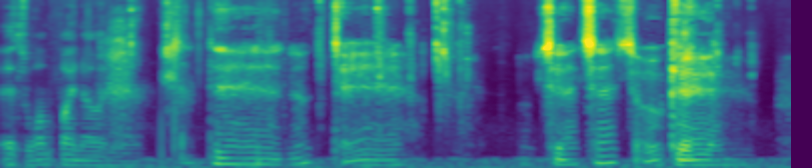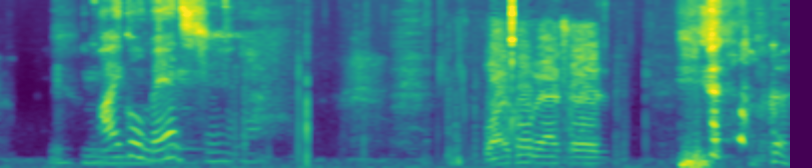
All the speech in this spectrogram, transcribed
It's 1.0 in here. It's okay. Michael Manson. Michael Manson.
